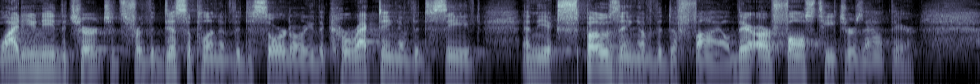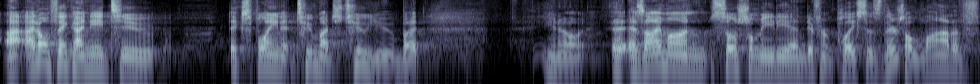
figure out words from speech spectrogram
Why do you need the church? It's for the discipline of the disorderly, the correcting of the deceived, and the exposing of the defiled. There are false teachers out there. I, I don't think I need to explain it too much to you, but you know, as I'm on social media and different places, there's a lot of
